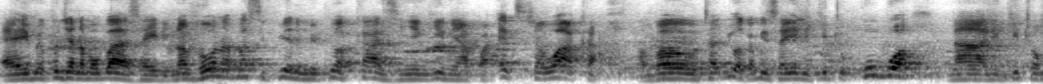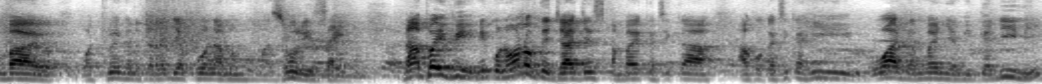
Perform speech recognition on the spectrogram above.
eh, imekuja na mabaya zaidi. Unavyoona basi pia nimepewa kazi nyingine hapa extra worker ambayo utajua kabisa hii ni kitu kubwa na ni kitu ambayo watu wengi wanatarajia kuona mambo mazuri zaidi. Na hapa hivi niko na one of the judges ambaye katika ako katika hii ward ambayo ni ya Migadini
